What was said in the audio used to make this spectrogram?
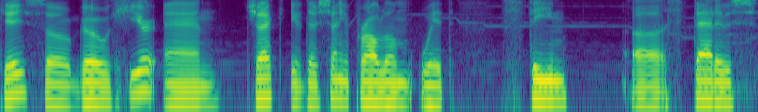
Okay, so go here and check if there's any problem with Steam uh, status,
